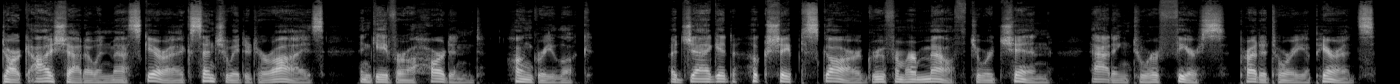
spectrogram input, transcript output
Dark eyeshadow and mascara accentuated her eyes and gave her a hardened, hungry look. A jagged, hook shaped scar grew from her mouth to her chin, adding to her fierce, predatory appearance.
